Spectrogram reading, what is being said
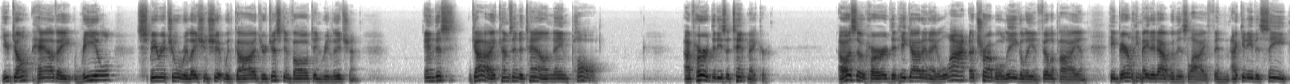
you don't have a real spiritual relationship with God, you're just involved in religion. And this guy comes into town named Paul. I've heard that he's a tent maker. I also heard that he got in a lot of trouble legally in Philippi and he barely made it out with his life, and I could even see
